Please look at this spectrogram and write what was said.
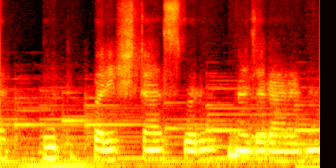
अद्भुत परिष्ठा स्वरूप नज़र आ रहा है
